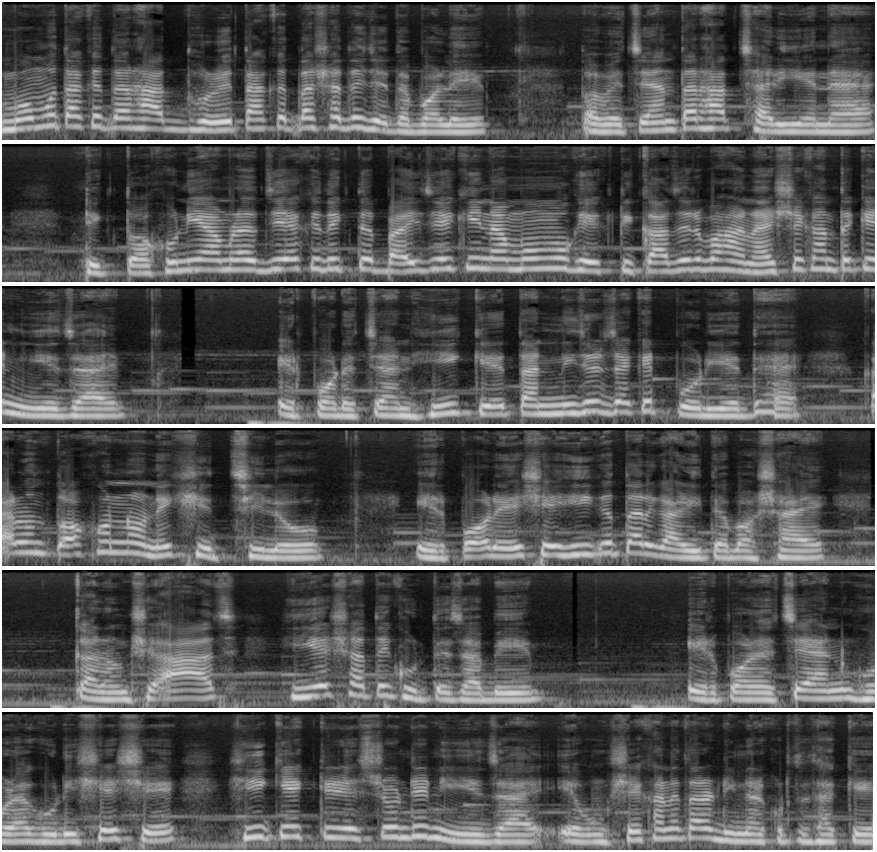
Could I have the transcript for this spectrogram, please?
মোমো তাকে তার হাত ধরে তাকে তার সাথে যেতে বলে, তবে চ্যান তার হাত ছাড়িয়ে নেয়। ঠিক তখনই আমরা জিয়াকে দেখতে পাই যে কিনা মোমোকে একটি কাজের বাহানায় সেখান থেকে নিয়ে যায়। এরপরে চ্যান হিকে তার নিজের জ্যাকেট পরিয়ে দেয়, কারণ তখন অনেক শীত ছিল। এরপরে সে হিকে তার গাড়িতে বসায়। কারণ সে আজ হিয়ের সাথে ঘুরতে যাবে। এরপরে চ্যান ঘোরাঘুরি শেষে হিকে একটি রেস্টুরেন্টে নিয়ে যায় এবং সেখানে তারা ডিনার করতে থাকে।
